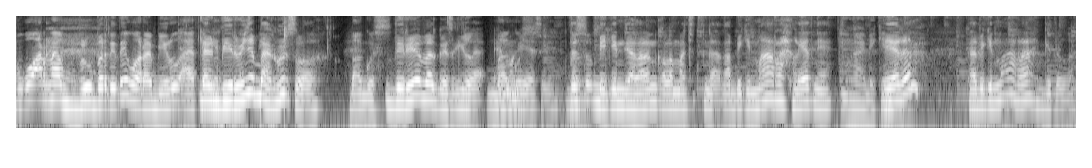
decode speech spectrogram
warna bluebird itu warna biru. Dan it's birunya bagus loh. bagus. Birunya bagus gila. Emang Bagus. iya sih. Terus bikin jalanan kalau macet nggak nggak bikin marah liatnya. Nggak bikin. Iya kan? Nggak bikin marah gitu loh.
